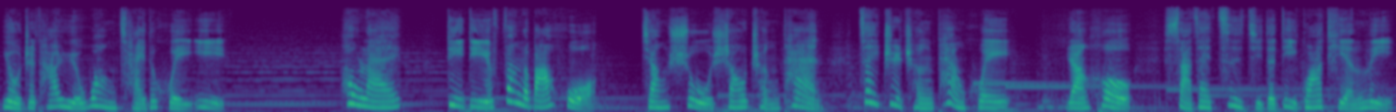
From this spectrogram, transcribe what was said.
有着他与旺财的回忆。后来，弟弟放了把火，将树烧成炭，再制成炭灰，然后撒在自己的地瓜田里。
